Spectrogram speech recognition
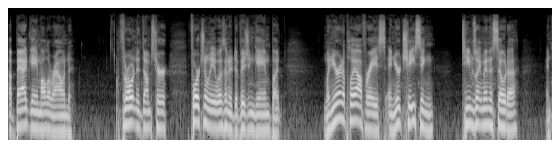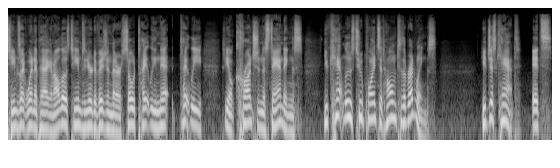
a bad game all around. Throw it in a dumpster. Fortunately, it wasn't a division game, but when you're in a playoff race and you're chasing teams like Minnesota and teams like Winnipeg and all those teams in your division that are so tightly knit, tightly, you know, crunched in the standings, you can't lose two points at home to the Red Wings. You just can't. It's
